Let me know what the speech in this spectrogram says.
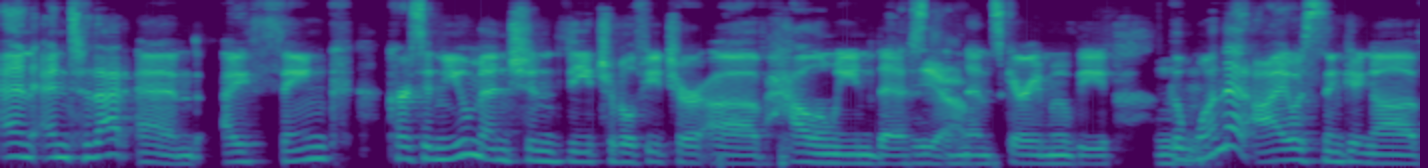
and and to that end, I think Carson, you mentioned the triple feature of Halloween, this, Yeah. and then Scary Movie. The Mhm. one that I was thinking of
